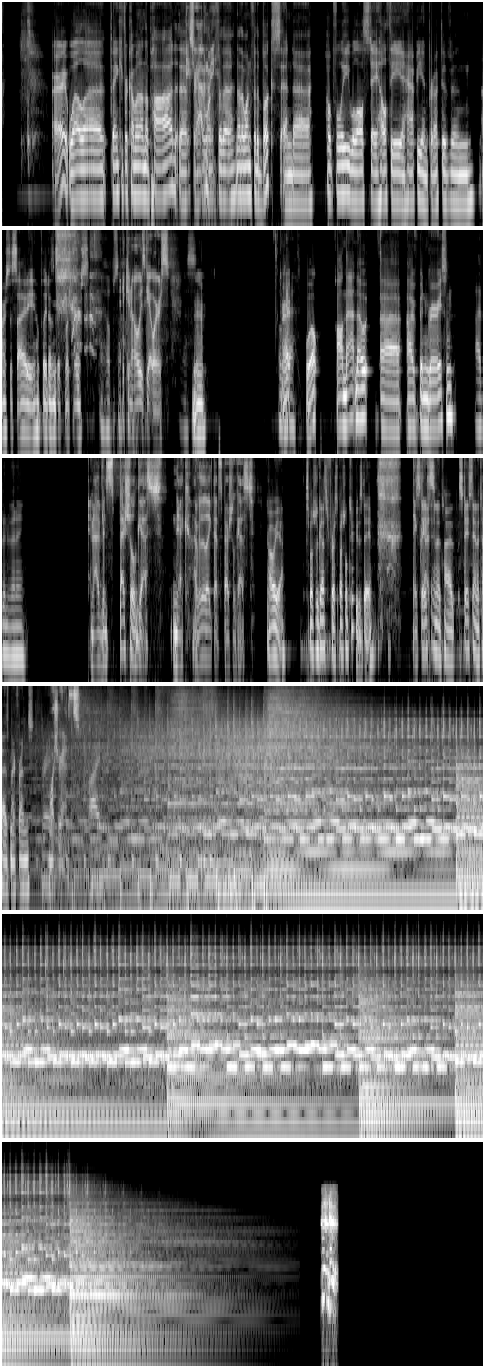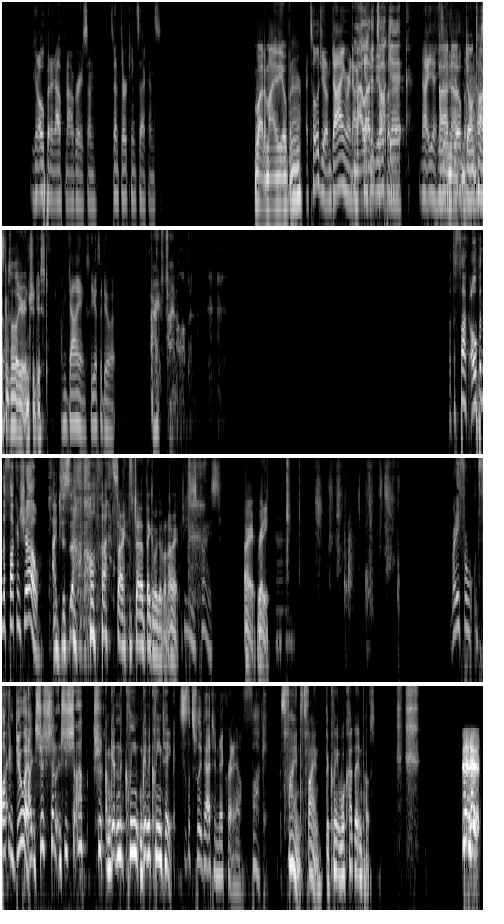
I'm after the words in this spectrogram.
All right. Well, uh, thank you for coming on the pod. Uh, Thanks for having one me. For the another one for the books, and uh, hopefully we'll all stay healthy and happy and productive in our society. Hopefully it doesn't get much worse. I hope so. It can always get worse. Yes. Yeah. Okay. right. Well, on that note, uh, I've been Grayson. I've been Vinny. And I've been special guest, Nick. I really like that special guest. Oh yeah, special guest for a special Tuesday. Thanks, stay guys. sanitized. Stay sanitized, my friends. Great. Wash your hands. Bye. You can open it up now, Grayson. It's been 13 seconds. What am I the opener? I told you I'm dying right now. Am I can't allowed to talk opener. yet? Not yet. He's Uh, gonna the no, don't talk until you're introduced. I'm dying, so you have to do it. All right, fine, I'll open. What the fuck? Open the fucking show. I just hold on. Sorry, I was trying to think of a good one. All right, Jesus Christ. all right, ready. Ready for fucking do it. I just shut. Just shut up. Shut- I'm getting the clean. I'm getting a clean take. this looks really bad to Nick right now. Fuck. It's fine. It's fine. The clean. We'll cut it in post.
